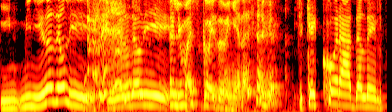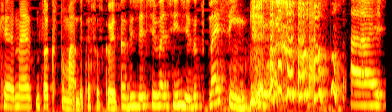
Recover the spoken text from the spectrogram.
E meninas, eu li. Meninas, eu li. eu li umas coisas, meninas. Fiquei corada lendo, porque né, não tô acostumada com essas coisas. Objetivo atingido. Mas sim. Ai,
